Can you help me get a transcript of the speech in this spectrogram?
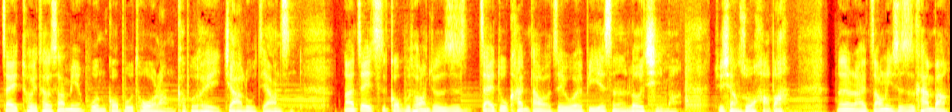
在推特上面问沟部拓朗可不可以加入这样子。那这一次沟部拓朗就是再度看到了这位毕业生的热情嘛，就想说好吧，那就来找你试试看吧。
